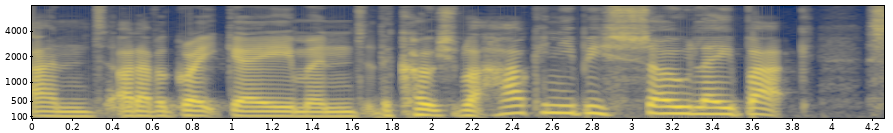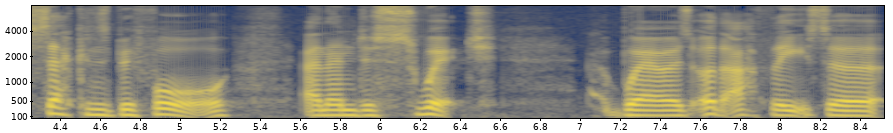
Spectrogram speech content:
And I'd have a great game. And the coach would be like, How can you be so laid back seconds before and then just switch? Whereas other athletes are,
